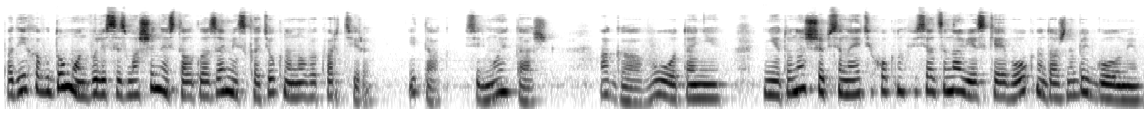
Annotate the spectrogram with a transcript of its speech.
Подъехав к дому, он вылез из машины и стал глазами искать окна новой квартиры. Итак, седьмой этаж. Ага, вот они. Нет, он ошибся, на этих окнах висят занавески, а его окна должны быть голыми.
